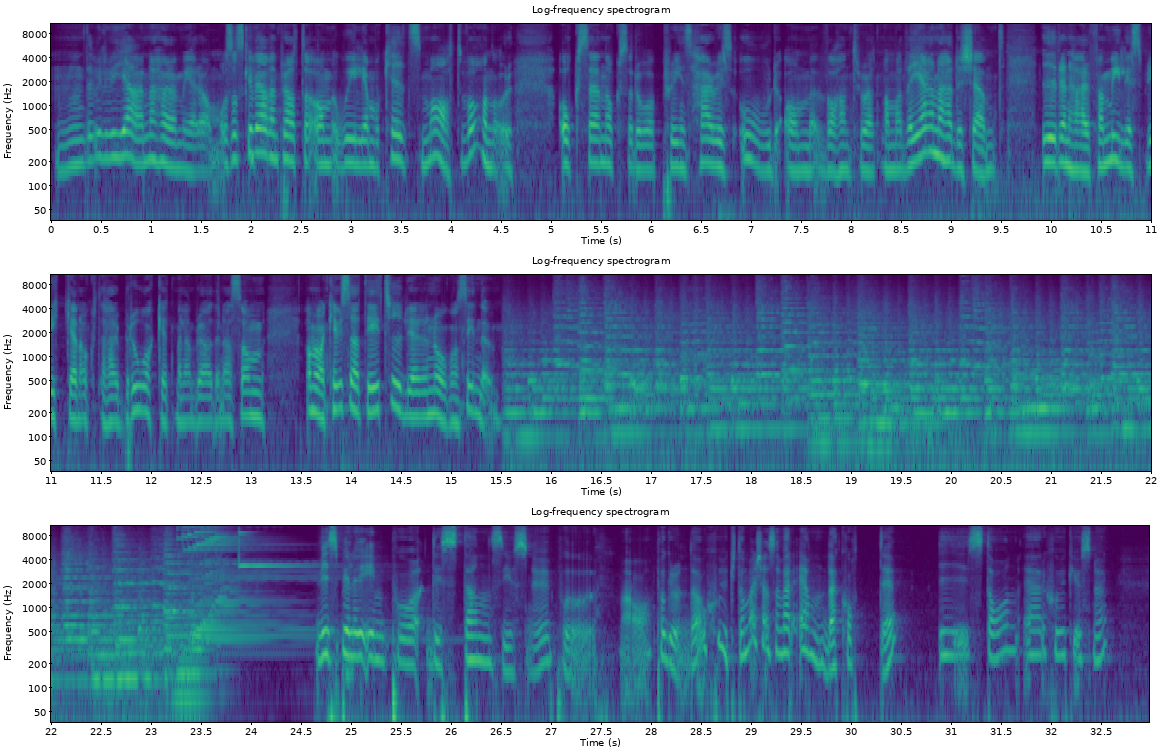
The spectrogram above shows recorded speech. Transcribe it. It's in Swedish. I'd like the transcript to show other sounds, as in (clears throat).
Mm, det vill vi gärna höra mer om. Och så ska vi även prata om William och Kates matvanor. Och sen också då prins Harrys ord om vad han tror att mamma Diana hade känt i den här familjesprickan och det här bråket mellan bröderna som, ja man kan ju säga att det är tydligare än någonsin nu. Vi spelar ju in på distans just nu på, ja, på grund av sjukdomar. Det känns som varenda kotte i stan är sjuk just nu.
